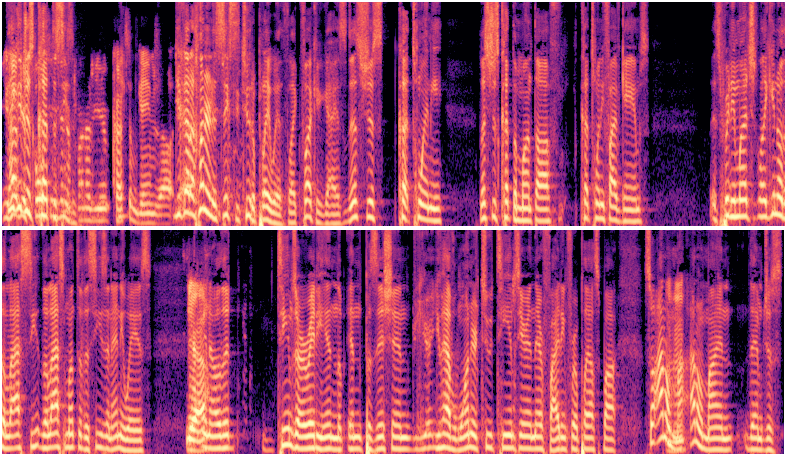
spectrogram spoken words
you They have could just cut the season season. in front of you. Cut some games out. You got 162 to play with. Like fuck it, guys. Let's just cut 20. Let's just cut the month off. Cut 25 games. It's pretty much like you know the last se- the last month of the season, anyways. yeah. you know the teams are already in the in position. you you have one or two teams here and there fighting for a playoff spot. So I don't Mm-hmm. mi- I don't mind them just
